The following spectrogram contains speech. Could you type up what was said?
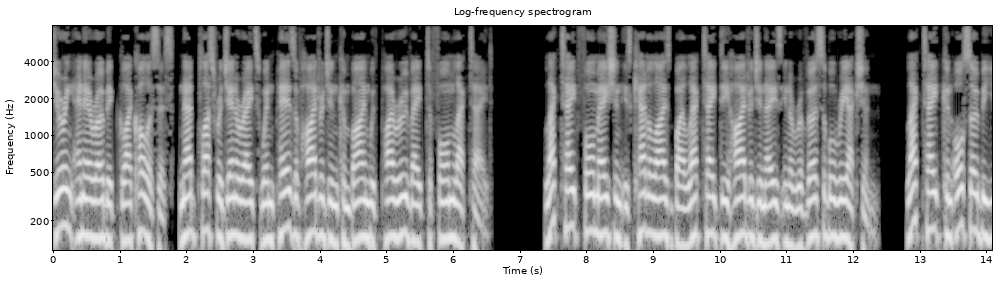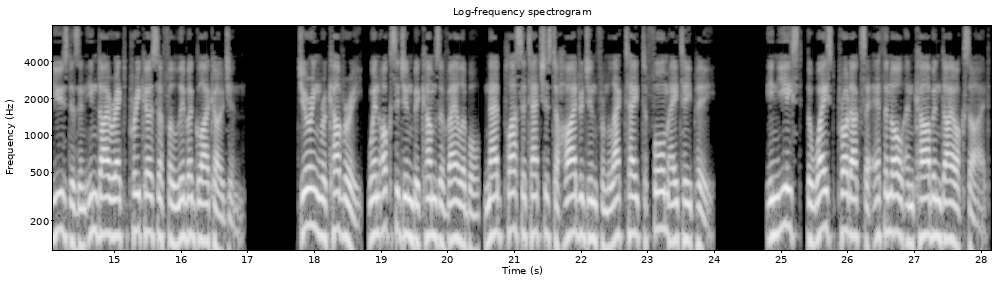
During anaerobic glycolysis, NAD regenerates when pairs of hydrogen combine with pyruvate to form lactate. Lactate formation is catalyzed by lactate dehydrogenase in a reversible reaction. Lactate can also be used as an indirect precursor for liver glycogen. During recovery, when oxygen becomes available, NAD attaches to hydrogen from lactate to form ATP. In yeast, the waste products are ethanol and carbon dioxide.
